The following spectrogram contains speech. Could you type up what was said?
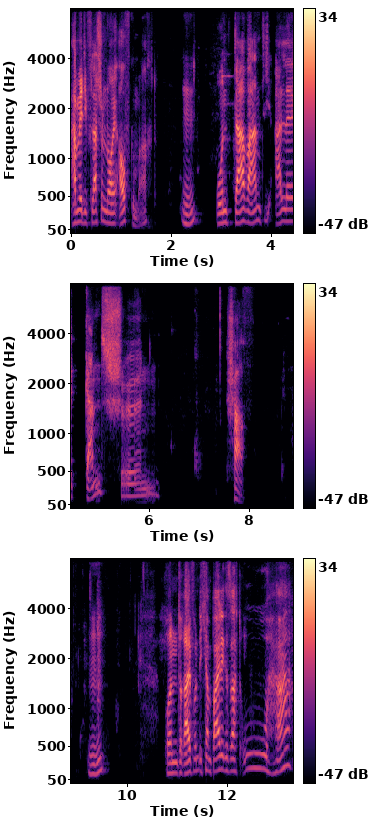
haben wir die Flasche neu aufgemacht. Mhm. Und da waren die alle ganz schön scharf. Mhm. Und Ralf und ich haben beide gesagt, oha,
